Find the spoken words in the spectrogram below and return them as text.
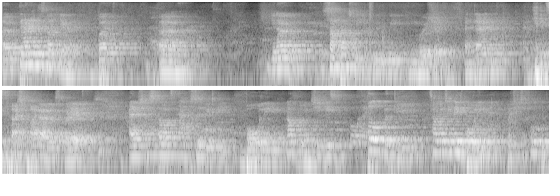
um, Darren is not here, but um, you know, sometimes we, we, we, worship and Darren gets touched by the Holy Spirit and she starts absolutely bawling. Not bawling, she is filled with glee. Sometimes it is bawling, but she's filled with.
